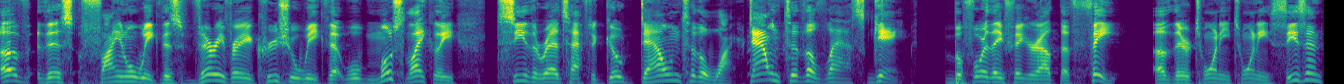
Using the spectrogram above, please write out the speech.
of this final week, this very, very crucial week that will most likely see the Reds have to go down to the wire, down to the last game before they figure out the fate of their 2020 season.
